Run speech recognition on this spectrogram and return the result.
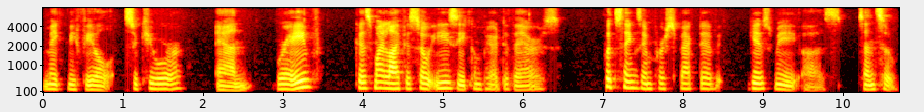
make me feel secure and brave because my life is so easy compared to theirs. Puts things in perspective, gives me a sense of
